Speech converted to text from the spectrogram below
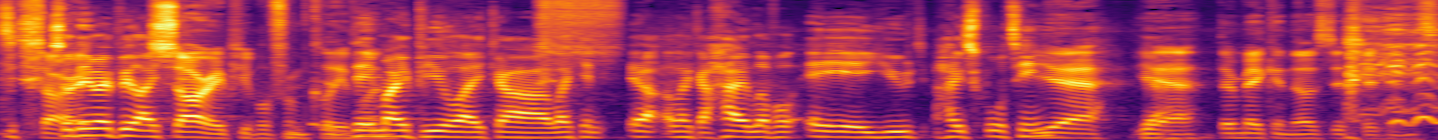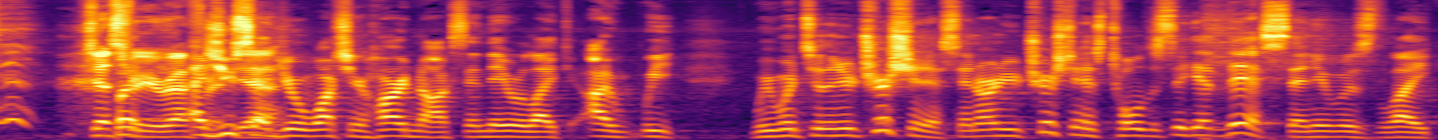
Sorry. so they might be like sorry, people from Cleveland. They might be like uh, like an uh, like a high level AAU high school team. Yeah, yeah, Yeah. they're making those decisions. Just But for your reference, as you said, you were watching Hard Knocks, and they were like, I we we went to the nutritionist, and our nutritionist told us to get this, and it was like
